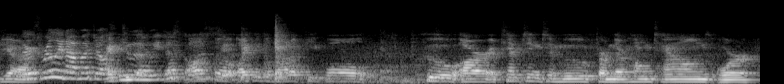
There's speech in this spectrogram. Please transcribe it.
Yeah. There's really not much else I think to it. We just want also, to. I think a lot of people who are attempting to move from their hometowns or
